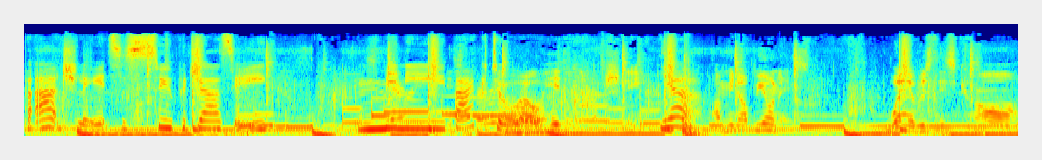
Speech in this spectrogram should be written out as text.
but actually it's a super jazzy mini back door. Well hidden, actually. Yeah. I mean, I'll be honest. Where was this car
